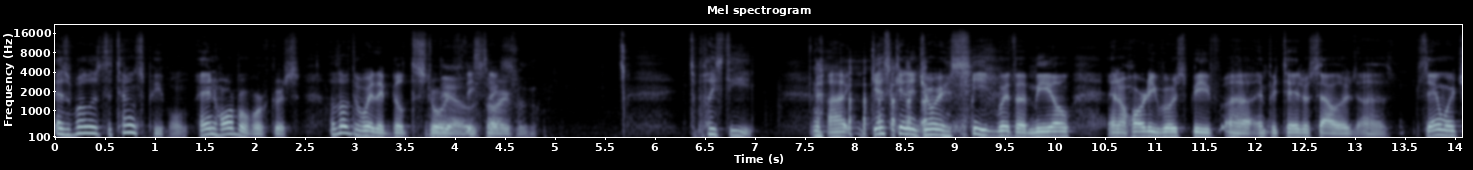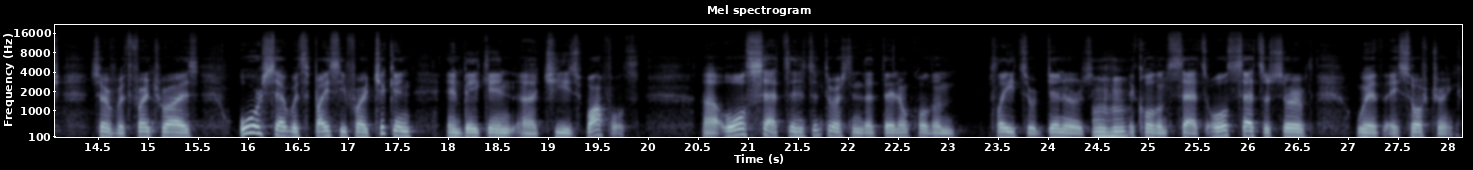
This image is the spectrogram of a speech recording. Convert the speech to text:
as well as the townspeople and harbor workers. I love the way they built the story Yeah, for the these story things. for It's a place to eat. Uh, guests can enjoy a seat with a meal and a hearty roast beef uh, and potato salad uh, sandwich served with french fries or set with spicy fried chicken and bacon uh, cheese waffles. Uh, all sets, and it's interesting that they don't call them plates or dinners, they call them sets. All sets are served with a soft drink.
